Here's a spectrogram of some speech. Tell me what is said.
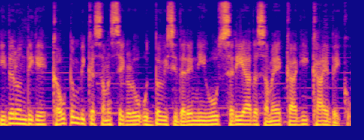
ಇದರೊಂದಿಗೆ ಕೌಟುಂಬಿಕ ಸಮಸ್ಯೆಗಳು ಉದ್ಭವಿಸಿದರೆ ನೀವು ಸರಿಯಾದ ಸಮಯಕ್ಕಾಗಿ ಕಾಯಬೇಕು.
